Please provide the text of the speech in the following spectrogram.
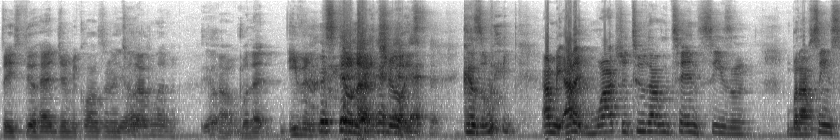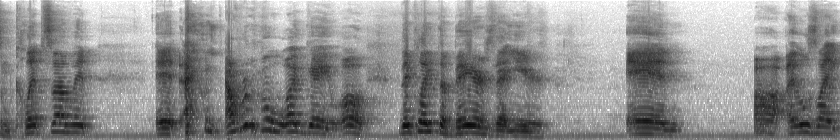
They still had Jimmy Clausen in Yep. 2011. Yep. Oh, well, that even still not a choice. Because we, I mean, I didn't watch the 2010 season, but I've seen some clips of it. And I remember one game. Oh, they played the Bears that year, and uh, it was like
